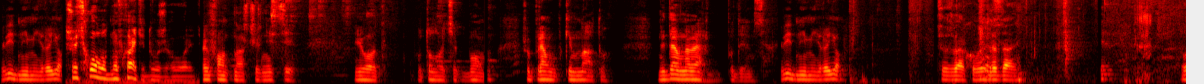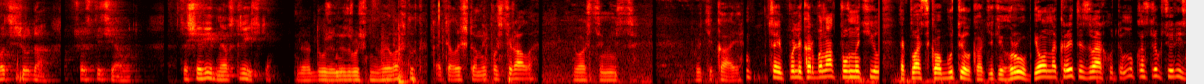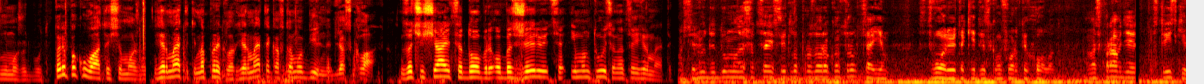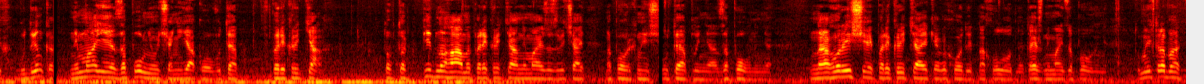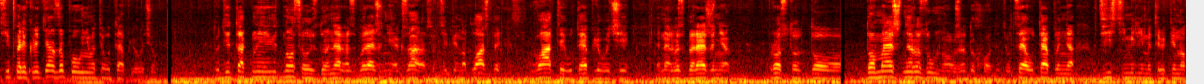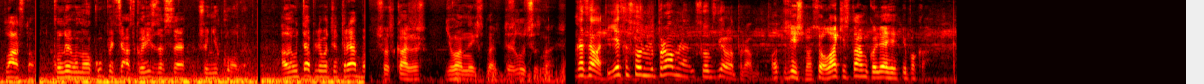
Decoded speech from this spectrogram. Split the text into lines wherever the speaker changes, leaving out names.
Рідний мій район. Щось холодно в хаті дуже говорить. Рефонд наш Чернівці. І от потолочок бомб, щоб прямо в кімнату. Не йдемо наверх, подивимося. Рідний мій район. Це зверху виглядає. От сюди. Щось тече. От. Це ще рідне австрійське. Дуже незручний вилаз тут. Катя лише штани постирала. І ось це місце протікає. Цей полікарбонат повнотіл, як пластикова бутилка, тільки груб. Його накрити зверху, тим, ну конструкції різні можуть бути. Перепакувати ще можна. Герметики, наприклад, герметик автомобільний для скла. Зачищається добре, обезжирюється і монтується на цей герметик. Ось люди думали, що цей світлопрозора конструкція їм створює такий дискомфорт і холод. А насправді в австрійських будинках немає заповнювача ніякого в утеп перекриттях. Тобто під ногами перекриття немає зазвичай на поверх нижче утеплення, заповнення. На горище перекриття, яке виходить на холодне, теж немає заповнення. Тому їх треба ці перекриття заповнювати утеплювачем. Тоді так не відносились до енергозбереження, як зараз. Оці пінопласти, вати, утеплювачі, енергозбереження просто до, до меж нерозумного вже доходить. Оце утеплення в 200 мм пінопластом, коли воно окупиться, а скоріш за все, що ніколи. Але утеплювати треба. Що скажеш, диванний експерт, ти ж лучше знаєш.
Показати, якщо що неправильно, щоб зробила правильно.
Отлично, все, лаки ставимо, колеги, і пока.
